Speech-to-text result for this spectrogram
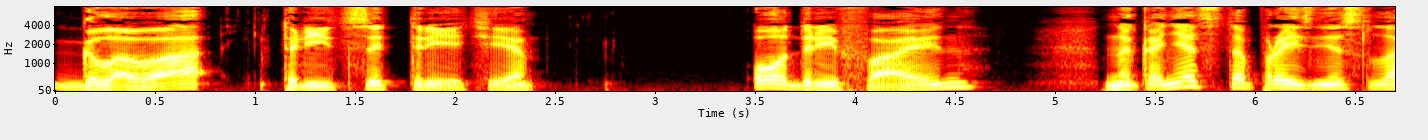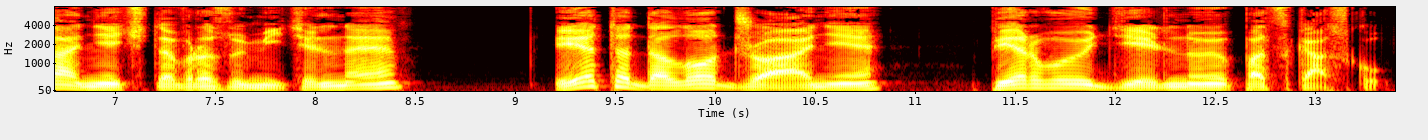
Глава 33. Одри Файн наконец-то произнесла нечто вразумительное, и это дало Джоанне первую дельную подсказку.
